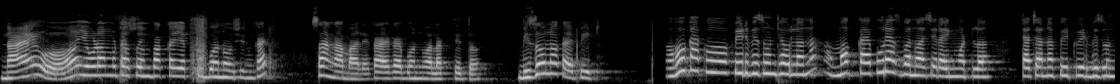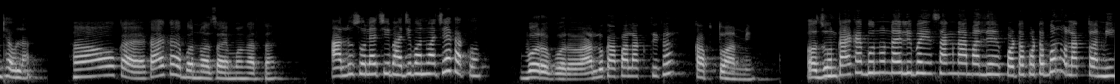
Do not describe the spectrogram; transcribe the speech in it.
नाही हो एवढा मोठा स्वयंपाक काय एकटी बनवशील काय? सांग आम्हाला काय काय बनवा लागते तर. भिजवलं काय पीठ? हो काकू पीठ भिजून ठेवलं ना? मग काय पुऱ्याच बनवायचे राहील म्हटलं. त्याच्यानं पीठ पीठ भिजून ठेवलं. हा हो काय? काय काय बनवायचं आहे मग आता? आलू सोल्याची भाजी बनवायची आहे काकू. बरं बरं. आलू कापा लागते का? कापतो आम्ही. अजून काय काय बनवून राहिली बाई? सांग ना आम्हाला. पटापट बनवू लागतो आम्ही.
